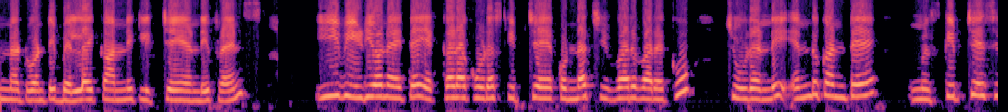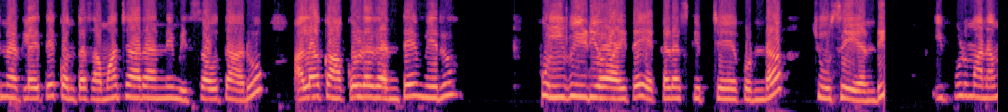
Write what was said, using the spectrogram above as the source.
ఉన్నటువంటి బెల్ ఐకాన్ని క్లిక్ చేయండి ఫ్రెండ్స్. ఈ వీడియోనైతే ఎక్కడ కూడా స్కిప్ చేయకుండా చివరి వరకు చూడండి. ఎందుకంటే స్కిప్ చేసినట్లయితే కొంత సమాచారాన్ని మిస్ అవుతారు. అలా కాకూడదంటే మీరు ఫుల్ వీడియో అయితే ఎక్కడ స్కిప్ చేయకుండా చూసేయండి. ఇప్పుడు మనం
